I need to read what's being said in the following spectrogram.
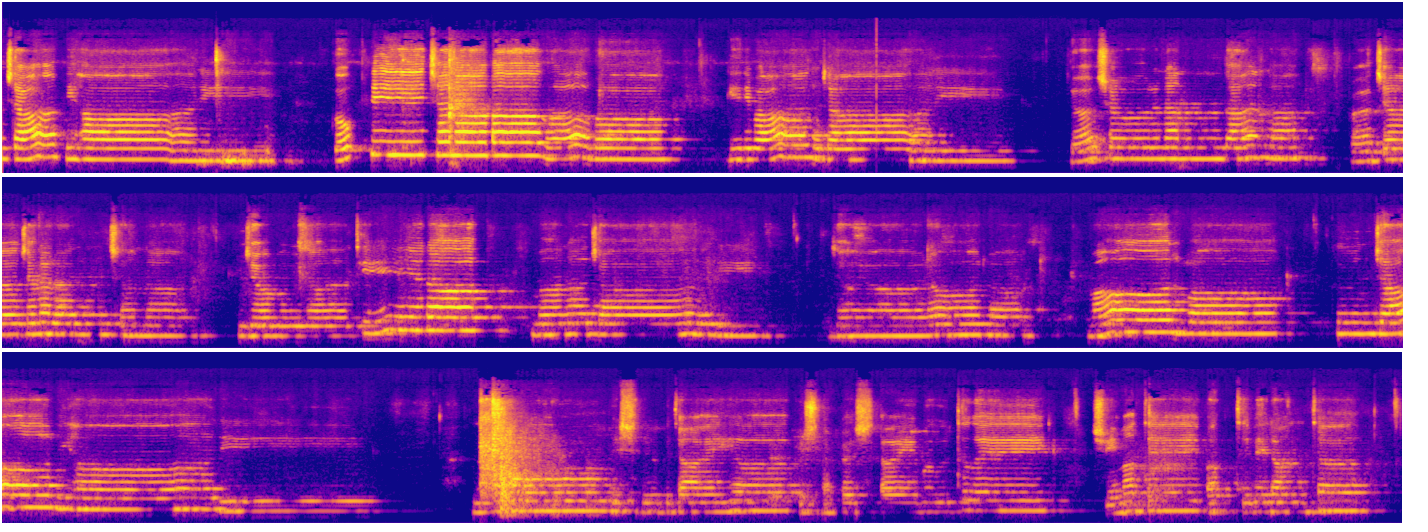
कुञ्जा विहारे गोपी चना बाबा गिरिवाजारे यशोर्नन्दन व्रज जनरञ्जन मन मनजारी। जया मानवा कुञ्जाबिहारी नमो विष्णुपदाय कृष्णप्रस्थाय भूतले श्रीमते भक्तिवेदान्त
